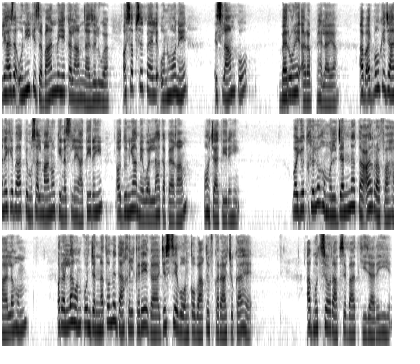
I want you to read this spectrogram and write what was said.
لہٰذا انہی کی زبان میں یہ کلام نازل ہوا اور سب سے پہلے انہوں نے اسلام کو بیرون عرب پھیلایا۔ اب عربوں کے جانے کے بعد پھر مسلمانوں کی نسلیں آتی رہیں اور دنیا میں وہ اللہ کا پیغام پہنچاتی رہیں۔ وہ یتخل الجنت الجنت لہم اور اللہ ان کو ان جنتوں میں داخل کرے گا جس سے وہ ان کو واقف کرا چکا ہے۔ اب مجھ سے اور آپ سے بات کی جا رہی ہے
